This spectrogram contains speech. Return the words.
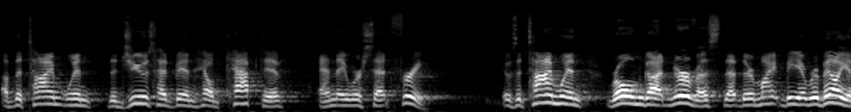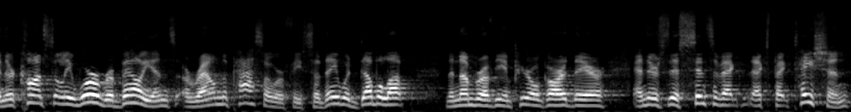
of the time when the Jews had been held captive and they were set free. It was a time when Rome got nervous that there might be a rebellion. There constantly were rebellions around the Passover feast. So they would double up the number of the imperial guard there. And there's this sense of expectation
